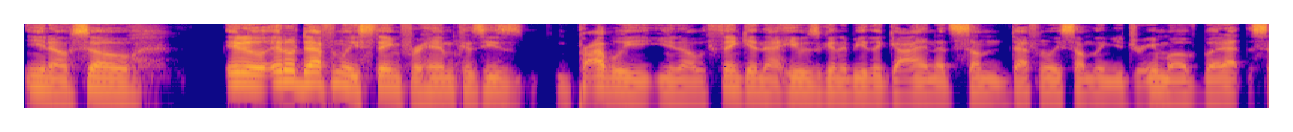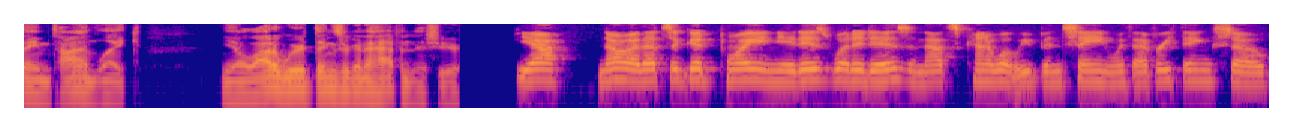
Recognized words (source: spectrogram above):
you know, so it'll it'll definitely sting for him because he's probably you know thinking that he was going to be the guy, and that's some definitely something you dream of. But at the same time, like you know, a lot of weird things are going to happen this year. Yeah, no, that's a good point, and it is what it is, and that's kind of what we've been saying with everything. So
